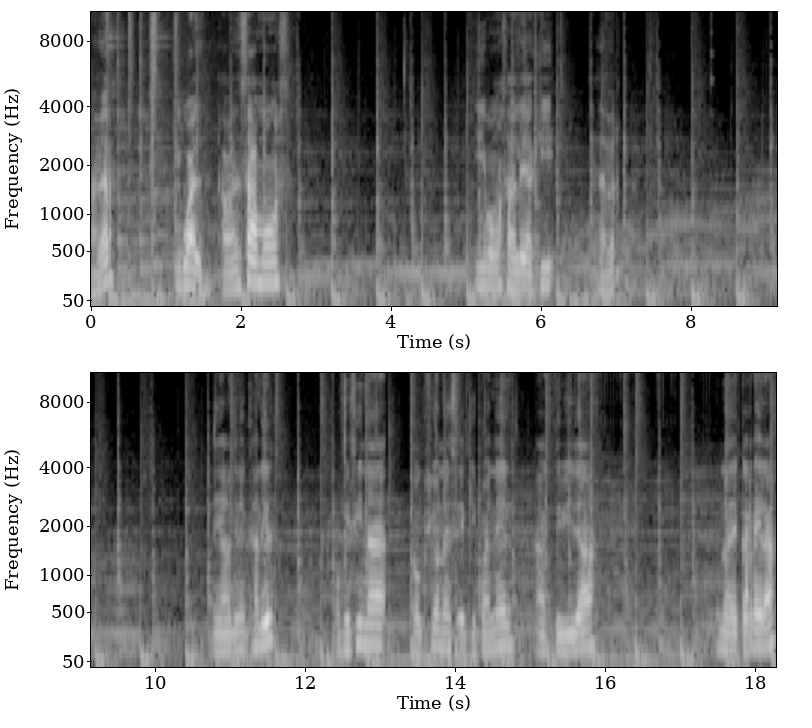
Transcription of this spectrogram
A ver. Igual, avanzamos. Y vamos a darle aquí. A ver. Ya no tiene que salir. Oficina opciones X panel actividad una de carrera.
